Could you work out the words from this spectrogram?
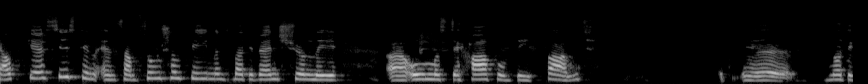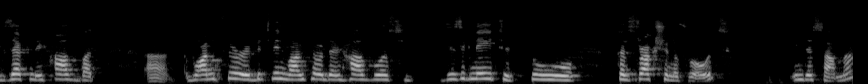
healthcare system and some social payments, but eventually uh, almost a half of the fund, uh, not exactly half, but uh, one third, between one third and half was designated to construction of roads in the summer,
